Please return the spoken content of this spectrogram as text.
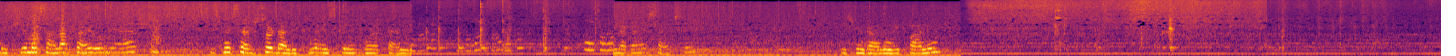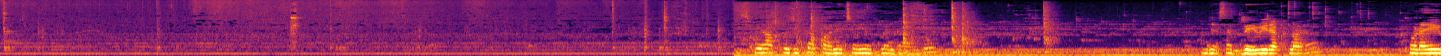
देखिए, मसाला फ्राई हो गया है। इसमें सरसों डाली थी ना इसके लिए थोड़ा टाइम लगा है साइड से। इसमें डालूँगी पानी। इसमें आपको जितना पानी चाहिए उतना डाल दो। जैसा ग्रेवी रखना है, थोड़ा ही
